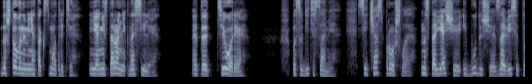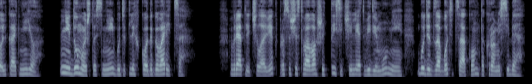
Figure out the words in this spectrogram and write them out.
Да что вы на меня так смотрите? Я не сторонник насилия. Это теория. Посудите сами. Сейчас прошлое, настоящее и будущее зависит только от нее. Не думаю, что с ней будет легко договориться. Вряд ли человек, просуществовавший тысячи лет в виде мумии, будет заботиться о ком-то, кроме себя.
